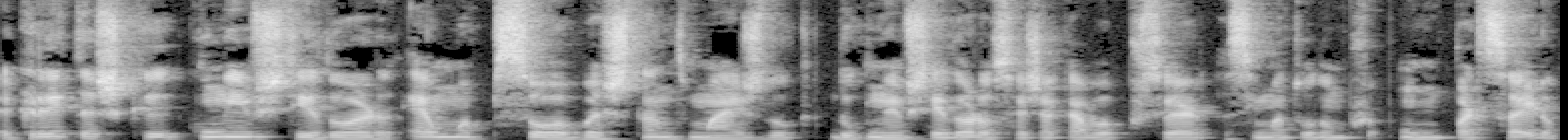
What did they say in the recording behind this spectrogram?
acreditas que, que um investidor é uma pessoa bastante mais do, do que um investidor, ou seja, acaba por ser acima de tudo um, um parceiro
